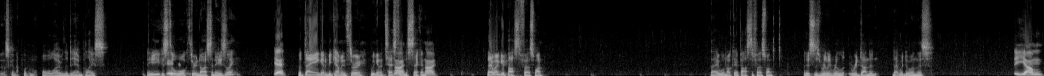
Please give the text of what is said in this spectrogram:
Just gonna put them all over the damn place. You can still walk through nice and easily, yeah. but they ain't gonna be coming through. We're gonna test No. it in a second. No. They won't get past the first one. They will not get past the first one. This is really re- redundant that we're doing this. The um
